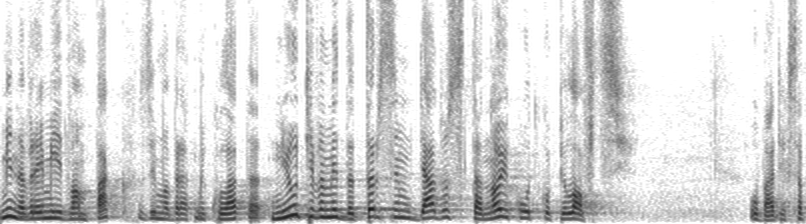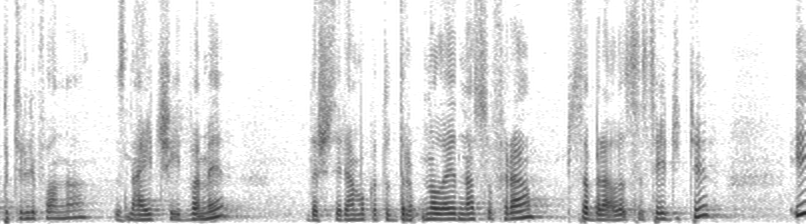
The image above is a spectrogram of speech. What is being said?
Мина време, идвам пак, взима брат ми колата. Ние отиваме да търсим дядо Станойко от Копиловци. Обадих се по телефона, знае, че идваме. Дъщеря му като дръпнала една софра, събрала съседите. И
